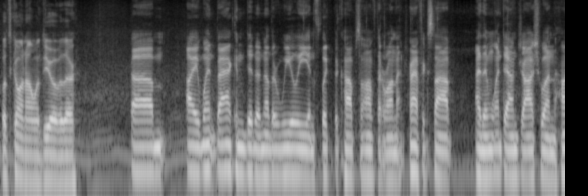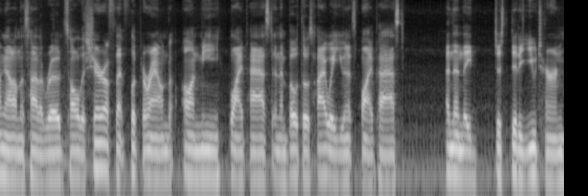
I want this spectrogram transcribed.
What's going on with you over there? Um, I went back and did another wheelie and flicked the cops off that were on that traffic stop. I then went down Joshua and hung out on the side of the road, saw the sheriff that flipped around on me fly past, and then both those highway units fly past. And then they just did a U turn.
